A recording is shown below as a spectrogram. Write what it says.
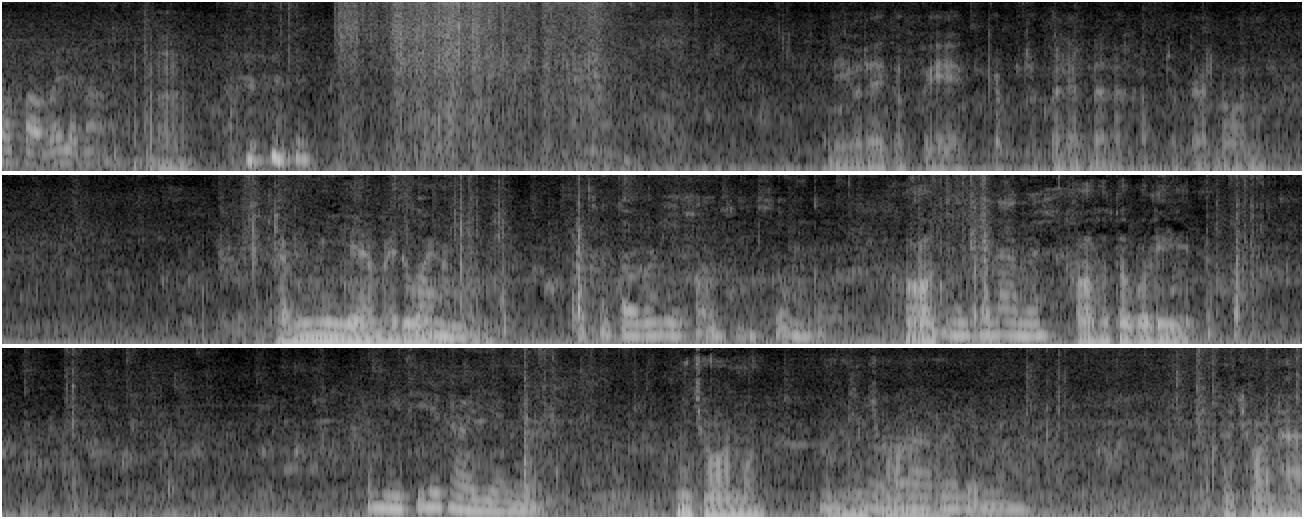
เท่าที่เขาเป่าไว้แล้วเนาะอืมอันนี้ก็ได้กาแฟกับช็อกโกแลตแล้วนะครับช็อกโกแลตร้อนอันนี้มีแยมให้ด้วยครับสตรอเบอรี่เขาสีส้มกับเขาเอามีใช้ได้ไหมเขาเอาสตรอเบอรี่ก็มีที่ทาเย็นเนี่ยมีช้อนมั้งมันจะมีช้อนว่ามั้ด้วยงใช้ช้อนทา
